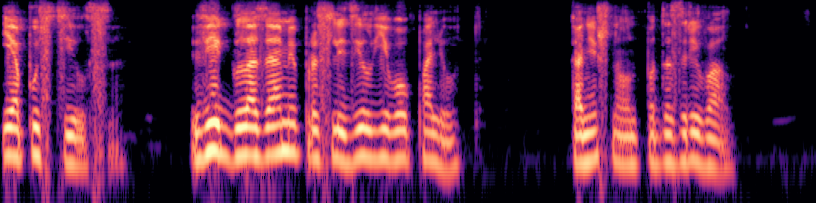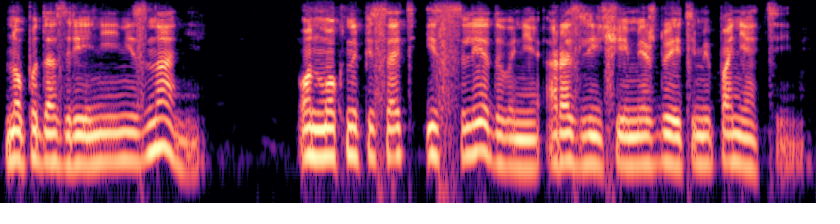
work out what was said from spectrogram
и опустился. Вик глазами проследил его полет. Конечно, он подозревал. Но подозрение не знание. Он мог написать исследование о различии между этими понятиями.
